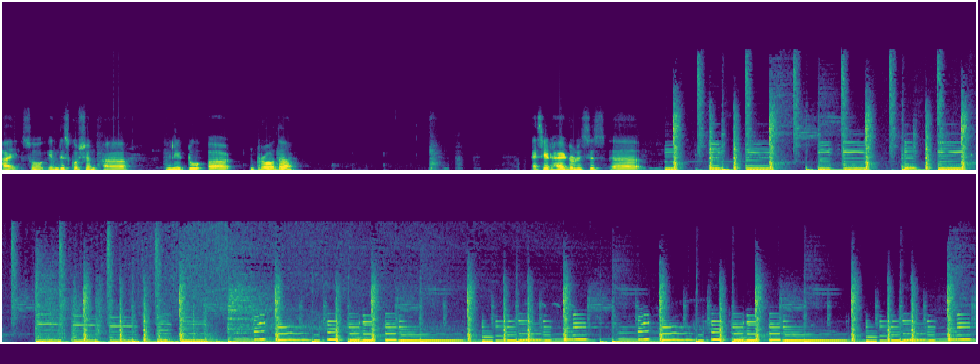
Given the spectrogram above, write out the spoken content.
Hi, so in this question, uh, we need to uh, draw the acid hydrolysis uh,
